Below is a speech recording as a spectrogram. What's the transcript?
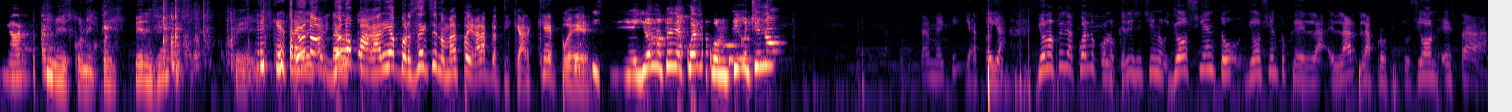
Señor. me desconecté, espérense. yo, no, yo no pagaría por sexo nomás para llegar a platicar. ¿Qué, pues? Yo no estoy de acuerdo contigo, chino ya estoy ya. Yo no estoy de acuerdo con lo que dice Chino. Yo siento, yo siento que la, la, prostitución, esta,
